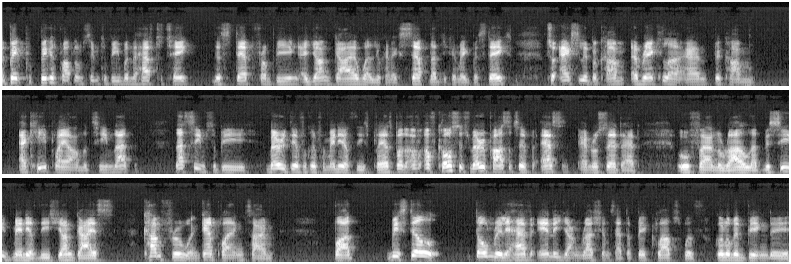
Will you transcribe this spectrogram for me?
the big biggest problem seems to be when they have to take the step from being a young guy where you can accept that you can make mistakes to actually become a regular and become a key player on the team. That that seems to be very difficult for many of these players. But of, of course, it's very positive, as Andrew said at Ufa and Ural, that we see many of these young guys come through and get playing time. But we still don't really have any young Russians at the big clubs, with Golovin being the,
